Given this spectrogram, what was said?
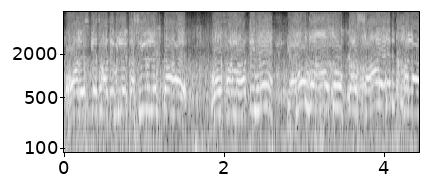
اور اس کے ساتھ ابن کثیر لکھتا ہے، وہ فرماتے ہیں، جو آنسو کا سائر کھلا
